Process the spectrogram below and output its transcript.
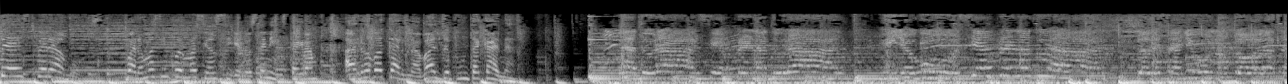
Te esperamos. Para más información síguenos en Instagram, arroba carnaval de Punta Cana. Natural, siempre natural. Mi yogur, siempre natural. Lo desayuno todas las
